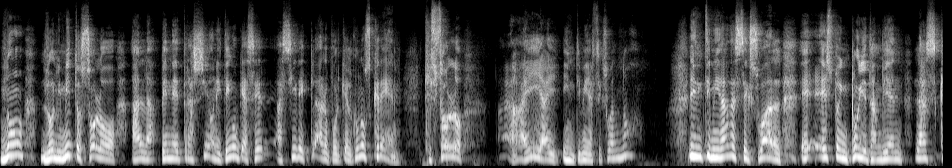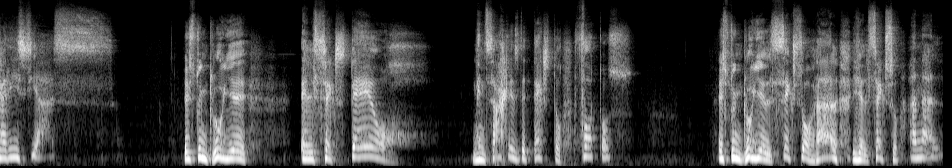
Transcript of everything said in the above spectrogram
no lo limito solo a la penetración y tengo que hacer así de claro porque algunos creen que solo ahí hay intimidad sexual. No. Intimidad sexual, eh, esto incluye también las caricias. Esto incluye el sexteo mensajes de texto, fotos. Esto incluye el sexo oral y el sexo anal.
